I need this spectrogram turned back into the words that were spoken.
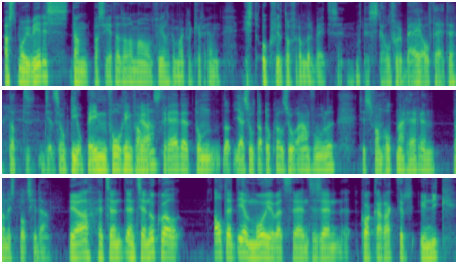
als het mooi weer is, dan passeert dat allemaal veel gemakkelijker. En is het ook veel toffer om erbij te zijn. Het is snel voorbij altijd. Hè. Dat, dat is ook die opeenvolging van ja. wedstrijden. Tom, dat, jij zult dat ook wel zo aanvoelen. Het is van hot naar her en dan is het plots gedaan. Ja, het zijn, het zijn ook wel altijd heel mooie wedstrijden. Ze zijn qua karakter uniek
